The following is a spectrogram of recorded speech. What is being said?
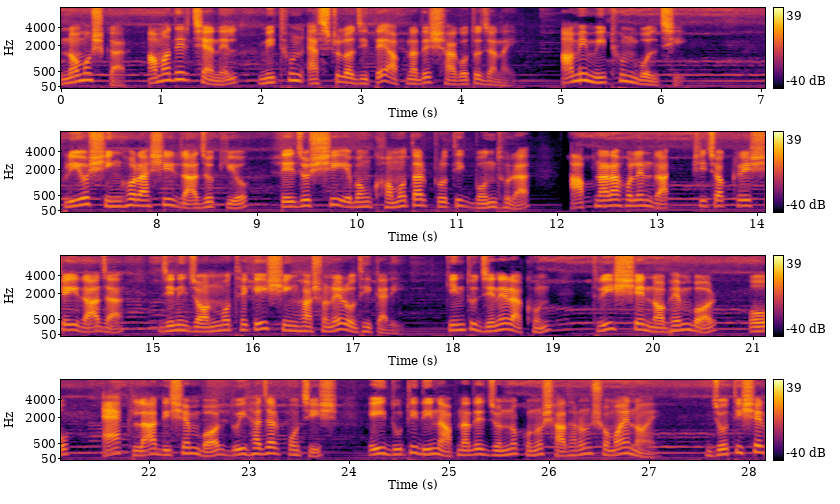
নমস্কার, আমাদের চ্যানেল মিথুন অ্যাস্ট্রোলজিতে আপনাদের স্বাগত জানাই। আমি মিথুন বলছি। প্রিয় সিংহ রাশির রাজকীয় তেজস্বী এবং ক্ষমতার প্রতীক বন্ধুরা, আপনারা হলেন রাশিচক্রের সেই রাজা, যিনি জন্ম থেকেই সিংহাসনের অধিকারী। কিন্তু জেনে রাখুন, ত্রিশে নভেম্বর ও এক লা ডিসেম্বর দুই হাজার পঁচিশ, এই দুটি দিন আপনাদের জন্য কোনো সাধারণ সময় নয়। জ্যোতিষের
